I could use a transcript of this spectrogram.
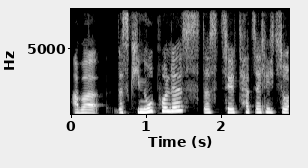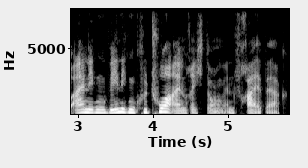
Aber das Kinopolis, das zählt tatsächlich zu einigen wenigen Kultureinrichtungen in Freiberg.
